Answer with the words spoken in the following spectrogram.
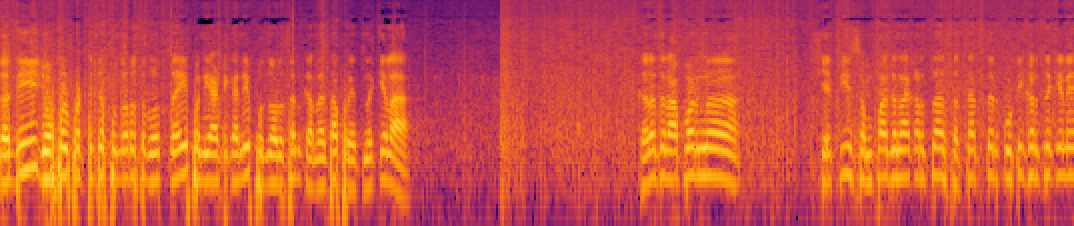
कधी झोपडपट्टीचं पुनर्वसन होत नाही पण या ठिकाणी पुनर्वसन करण्याचा प्रयत्न केला. खरं तर आपण शेती संपादनाकरता सत्याहत्तर कोटी खर्च केले.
